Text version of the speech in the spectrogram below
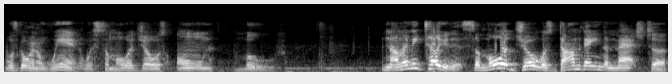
was going to win with Samoa Joe's own move. Now let me tell you this: Samoa Joe was dominating the match to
